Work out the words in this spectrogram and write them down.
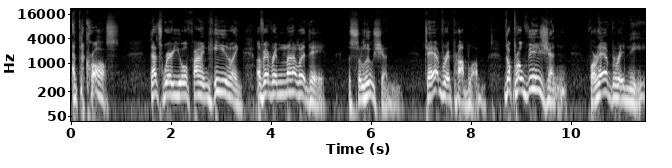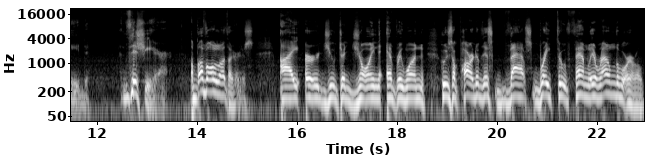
At the cross, that's where you'll find healing of every malady, the solution to every problem, the provision for every need. This year, above all others, I urge you to join everyone who's a part of this vast breakthrough family around the world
